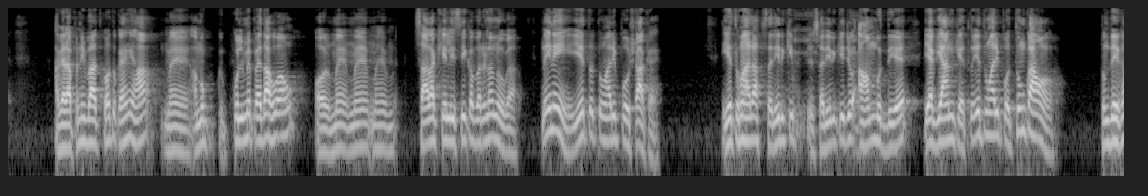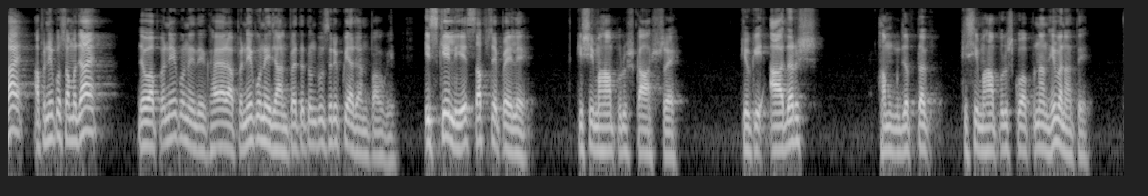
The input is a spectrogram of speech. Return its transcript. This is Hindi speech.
अगर अपनी बात कहो तो कहेंगे हाँ मैं अमुक कुल में पैदा हुआ हूँ और मैं मैं मैं सारा खेल इसी का वर्णन होगा। नहीं नहीं, ये तो तुम्हारी पोशाक है। ये तुम्हारा शरीर की शरीर की जो आम बुद्धि है या ज्ञान के तो ये तुम्हारी तुम कहा हो? तुम देखा है? अपने को समझा है? जब अपने को नहीं देखा यार, अपने को नहीं जान पाए तो तुम दूसरे को क्या जान पाओगे? इसके लिए सबसे पहले किसी महापुरुष का आश्रय, क्योंकि आदर्श हम जब तक किसी महापुरुष को अपना नहीं बनाते,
